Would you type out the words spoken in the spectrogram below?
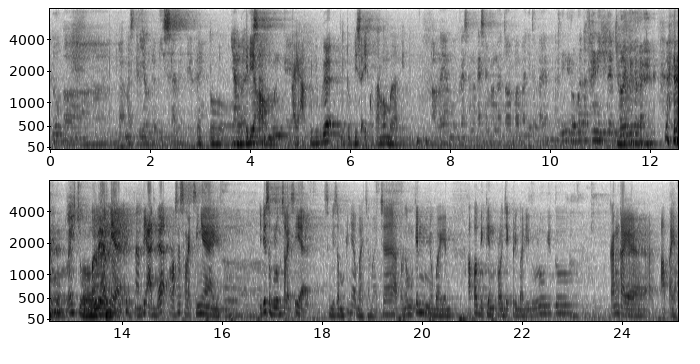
tuh eh, nggak mesti yang udah bisa berarti ya. Betul. Yang nggak Jadi yang om- pun kayak... kayak- aku juga gitu bisa ikutan lomba gitu. Kalau yang bekas anak SMA nggak tahu apa apa gitu kayak "Aduh, ini robot apa nih gitu boleh juga kan? Boleh cuman Boleh. ya nanti ada proses seleksinya gitu. Jadi sebelum seleksi ya sebisa mungkin ya baca-baca atau enggak mungkin nyobain apa bikin project pribadi dulu gitu. Kan kayak apa ya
